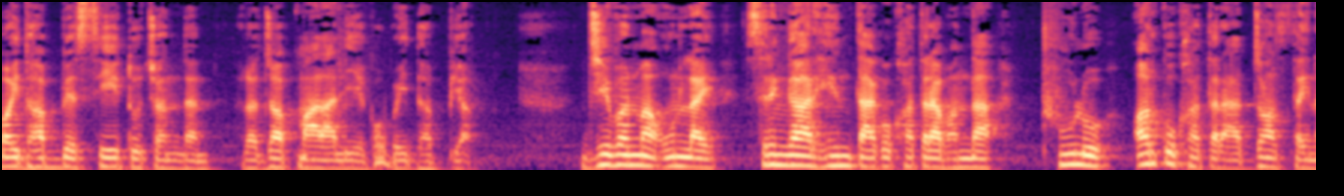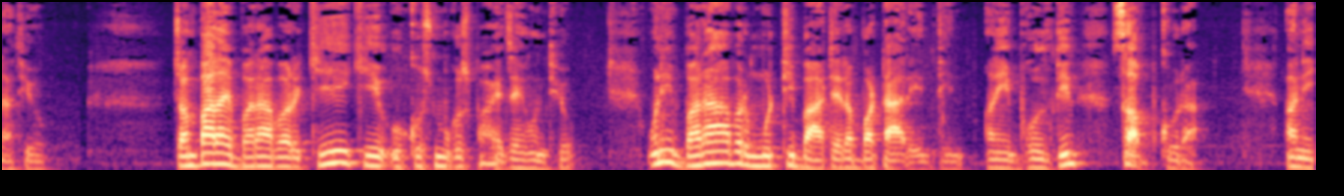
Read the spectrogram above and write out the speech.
वैधव्य सेतो चन्दन र जपमाला लिएको वैधव्य। जीवनमा उनलाई श्रृङ्गारहीनताको खतराभन्दा ठुलो अर्को खतरा जच्दैनथ्यो चम्पालाई बराबर के के उकुस मुकुस भए चाहिँ हुन्थ्यो। उनी बराबर मुठी बाटेर बटारिन्थिन् अनि भुल्थिन् सब कुरा। अनि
